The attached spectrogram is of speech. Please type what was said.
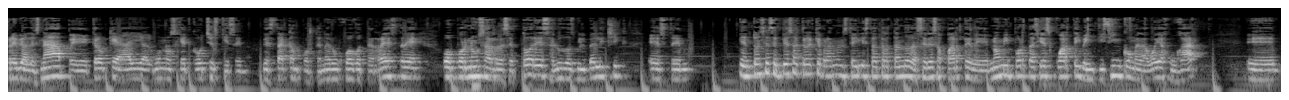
previo al snap. Eh, creo que hay algunos head coaches que se destacan por tener un juego terrestre o por no usar receptores. Saludos Bill Belichick. Este, entonces empiezo a creer que Brandon Staley está tratando de hacer esa parte de no me importa si es cuarta y 25, me la voy a jugar. Eh,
